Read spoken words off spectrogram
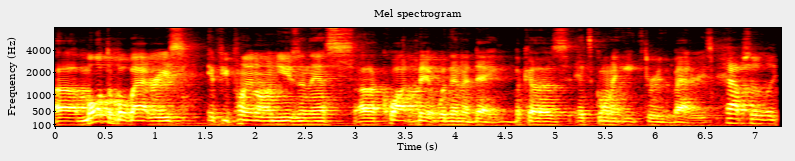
uh, multiple batteries if you plan on using this uh, quite a bit within a day because it's going to eat through the batteries Absolutely.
